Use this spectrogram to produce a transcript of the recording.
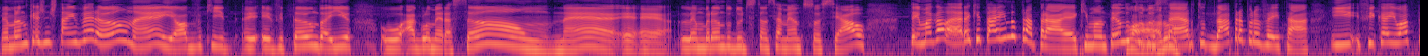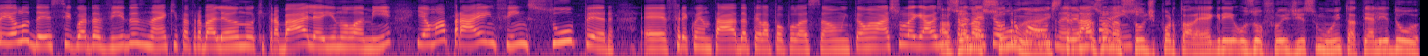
Lembrando que a gente está em verão, né? E é óbvio que evitando aí o, aglomeração, né? É- é, lembrando do distanciamento social. Tem uma galera que tá indo pra praia, que mantendo Claro. tudo certo, dá pra aproveitar. E fica aí o apelo desse guarda-vidas, né, que tá trabalhando, que trabalha aí no Lami, e é uma praia, enfim, super é, frequentada pela população. Então eu acho legal a gente A trazer Zona esse Sul, outro né? ponto, a extrema Zona Exatamente. Sul de Porto Alegre usufrui disso muito, até ali do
